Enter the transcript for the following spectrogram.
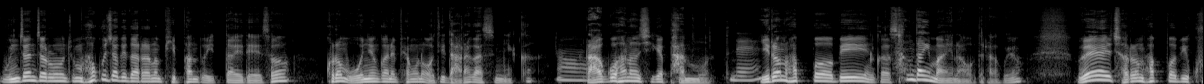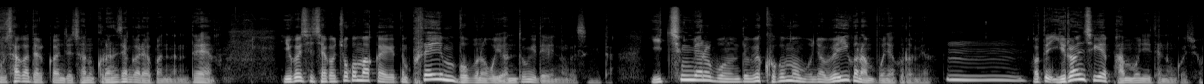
운전자로는 좀 허구적이다라는 비판도 있다에 대해서 그럼 5년간의 평은 어디 날아갔습니까? 어. 라고 하는 식의 반문. 네. 이런 화법이 그러니까 상당히 많이 나오더라고요. 왜 저런 화법이 구사가 될까 이제 저는 그런 생각을 해봤는데 이것이 제가 조금 아까 얘기했던 프레임 부분하고 연동이 되어 있는 것입니다. 이 측면을 보는데 왜 그것만 보냐, 왜 이건 안 보냐 그러면 음. 어떤 이런 식의 반문이 되는 거죠.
